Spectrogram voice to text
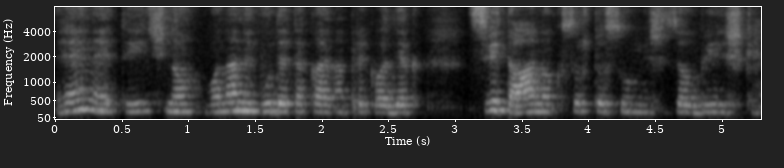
Генетично. Вона не буде така, наприклад, як світанок, сортосуміш завбільшки.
